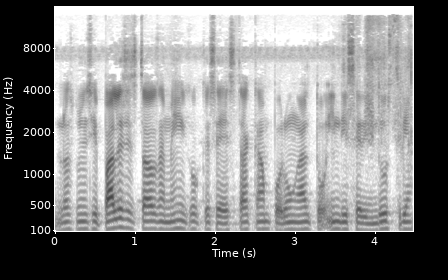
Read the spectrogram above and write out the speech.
los principales estados de México que se destacan por un alto índice de industria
